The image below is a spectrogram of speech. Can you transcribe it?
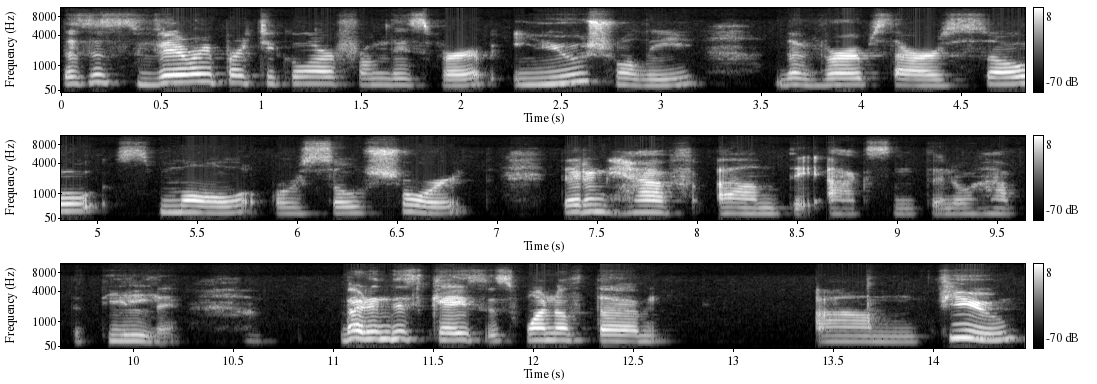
this is very particular from this verb. Usually, the verbs that are so small or so short, they don't have um, the accent, they don't have the tilde. But in this case, it's one of the um, few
